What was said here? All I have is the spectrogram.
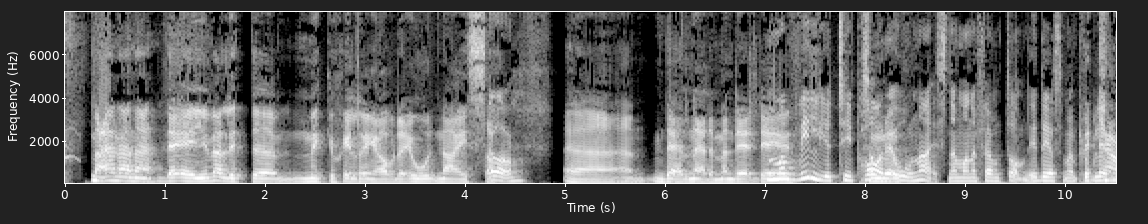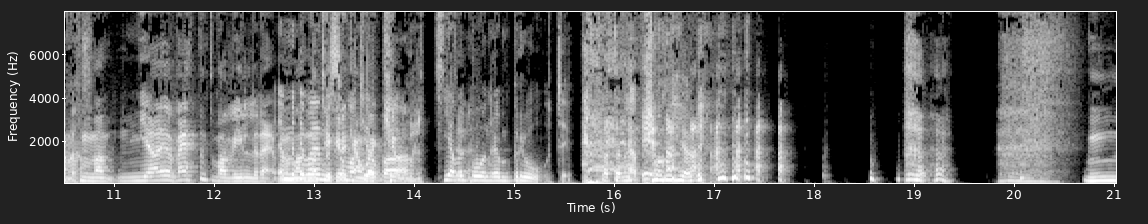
Nej, nej, nej. Det är ju väldigt eh, mycket skildringar av det onajsa. ja. Eh, delen är det, men det, det är man vill ju typ ha som- det onajs när man är 15. Det är det som är problemet. kanske man... Ja, jag vet inte om man ville det. Ja, men det man, var man tycker det att kanske jag är bara, coolt. jag vill bo under en bro typ. För att den här personen gör det. Mm,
